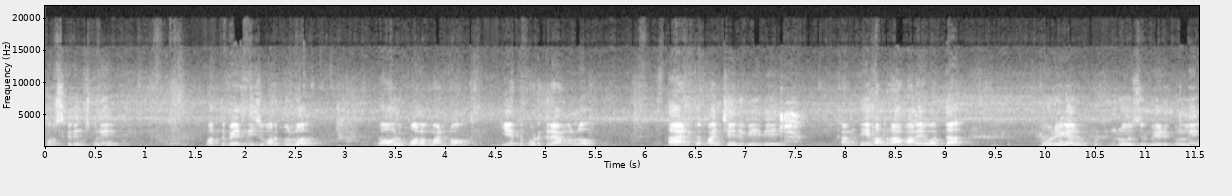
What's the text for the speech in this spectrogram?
పురస్కరించుకుని కొత్తపేట నియోజకవర్గంలో రావులపాలెం మండలం ఈతకూడ గ్రామంలో స్థానిక పంచాయతీ వీధి కమిటీ హాల్ రామాలయం వద్ద మోడీ గారి పుట్టినరోజు వేడుకల్ని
